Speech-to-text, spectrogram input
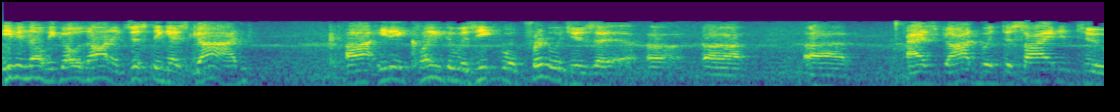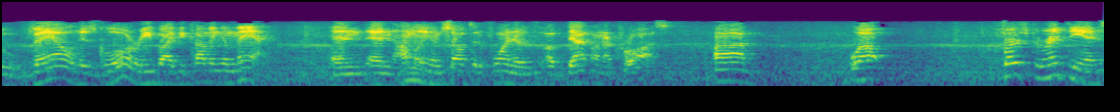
even though he goes on existing as God, Uh, he didn't cling to his equal privileges uh, uh, uh, uh as God, but decided to veil his glory by becoming a man and, and humbling himself to the point of, of death on a cross. Uh, well, First Corinthians,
